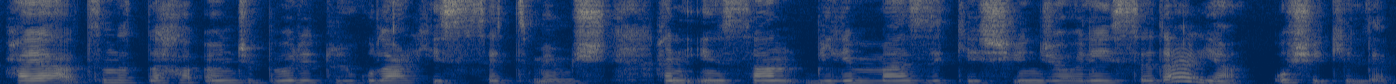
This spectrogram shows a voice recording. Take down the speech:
hayatında daha önce böyle duygular hissetmemiş. Hani insan bilinmezlik yaşayınca öyle hisseder ya o şekilde.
